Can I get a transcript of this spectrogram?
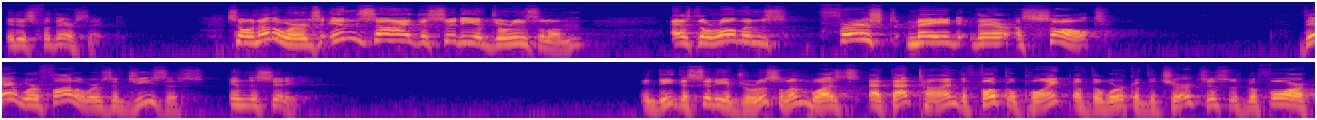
It is for their sake. So, in other words, inside the city of Jerusalem, as the Romans first made their assault, there were followers of Jesus in the city. Indeed, the city of Jerusalem was at that time the focal point of the work of the church. This was before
